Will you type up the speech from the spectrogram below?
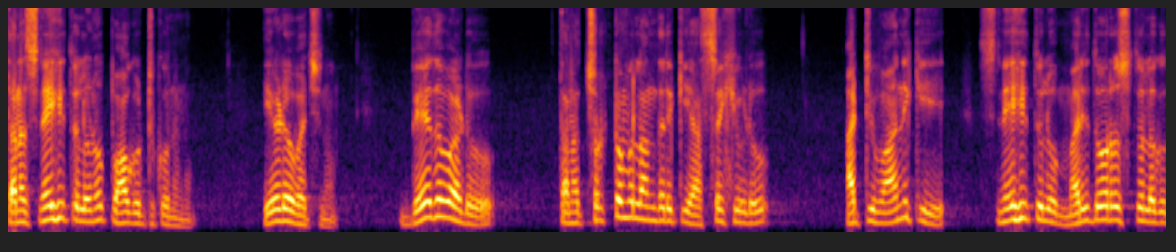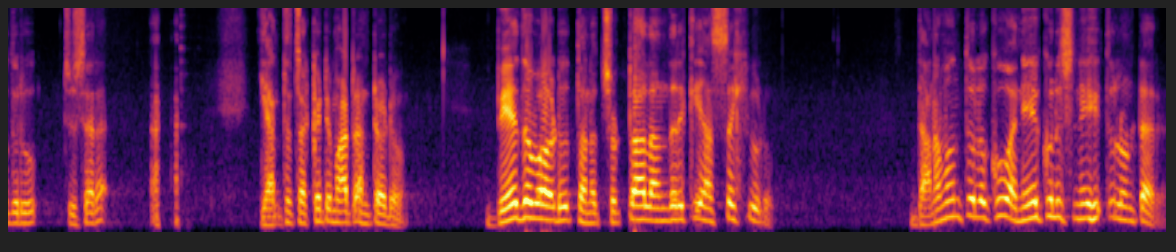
తన స్నేహితులను పోగొట్టుకొనును. ఏడో వచనం. భేదవాడు తన చుట్టములందరికీ అసహ్యుడు అట్టివానికి స్నేహితులు మరిదూరస్తులగుదురు. చూసారా ఎంత చక్కటి మాట అంటాడో. భేదవాడు తన చుట్టాలందరికీ అసహ్యుడు. ధనవంతులకు అనేకులు స్నేహితులు ఉంటారు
